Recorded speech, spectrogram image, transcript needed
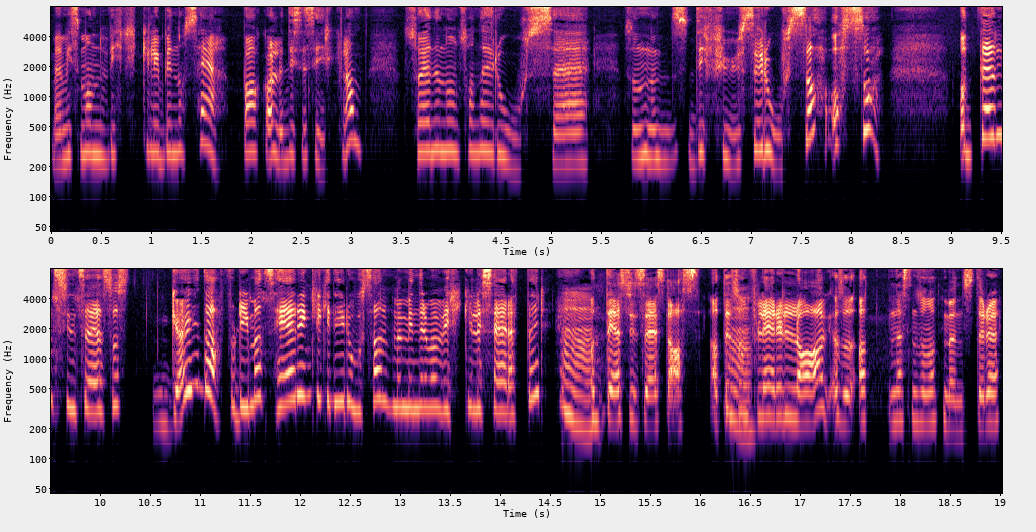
Men hvis man virkelig begynner å se bak alle disse sirklene, så er det noen sånne rose Sånne diffuse roser også. Og den syns jeg er så gøy, da. Fordi man ser egentlig ikke de rosene, med mindre man virkelig ser etter. Mm. Og det syns jeg er stas. At det er sånn Mm. flere lag. Altså at, nesten sånn at mønsteret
